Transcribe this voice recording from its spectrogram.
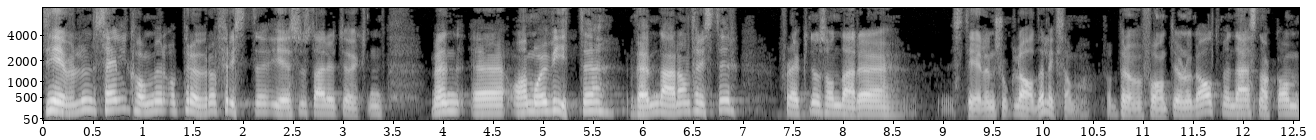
Djevelen selv kommer og prøver å friste Jesus der ute i ørkenen. Men, eh, og han må jo vite hvem det er han frister. For det er jo ikke noe sånn derre eh, stjel en sjokolade, liksom. For å prøve å få han til å gjøre noe galt. Men det er snakk om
